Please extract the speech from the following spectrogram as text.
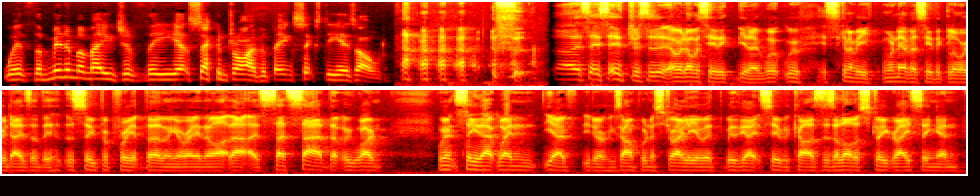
with the minimum age of the uh, second driver being 60 years old. uh, it's, it's, interesting. I mean, obviously, you know, we're, we're, it's going to be, we'll never see the glory days of the, the Super Prix at Birmingham or anything like that. It's, sad that we won't we won't see that when, you know, you know, for example, in Australia with, with the eight supercars, there's a lot of street racing and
